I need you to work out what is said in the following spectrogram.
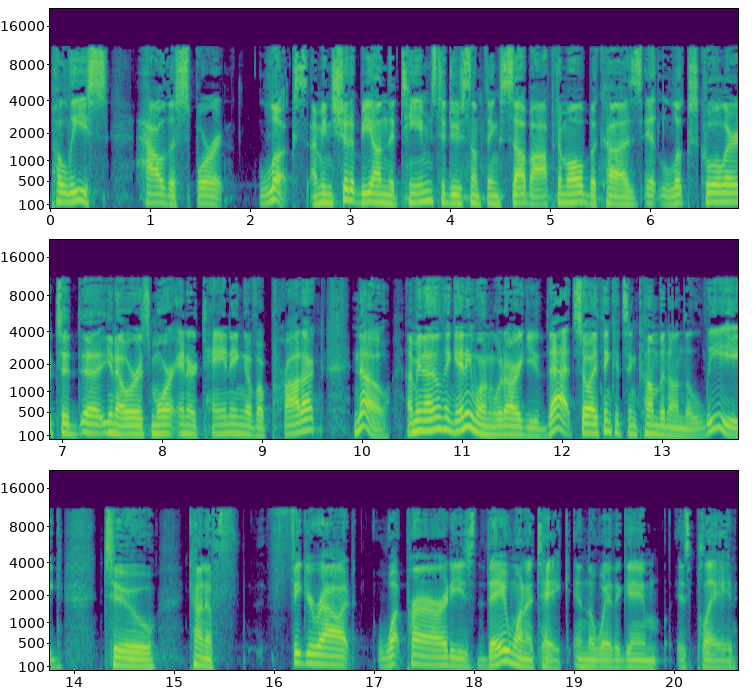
police how the sport looks. I mean, should it be on the teams to do something suboptimal because it looks cooler to, uh, you know, or it's more entertaining of a product? No. I mean, I don't think anyone would argue that. So I think it's incumbent on the league to kind of f- figure out what priorities they want to take in the way the game is played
